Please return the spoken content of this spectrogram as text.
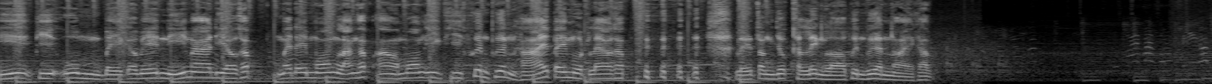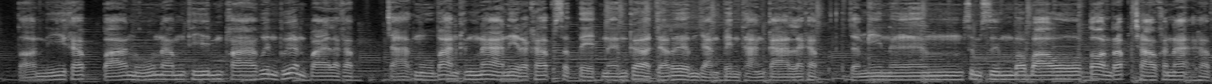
นี้พี่อุ้มเบรกเอาเวนหนีมาเดียวครับ ไม่ได้มองหลังครับอ้าวมองอีกทีเพื่อนเพื่อนหายไปหมดแล้วครับ เลยต้องยกคันเร่งรอเพื่อนเพื่อนหน่อยครับ ตอนนี้ครับป๋าหนูนำทีมพาเพื่อนเพื่อนไปแล้วครับ จากหมู่บ้านข้างหน้านี่แหละครับ สเตจเนินก็จะเริ่มอย่างเป็นทางการแล้วครับ จะมีเนินซึมๆเบาๆ ต้อนรับชาวคณะครับ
